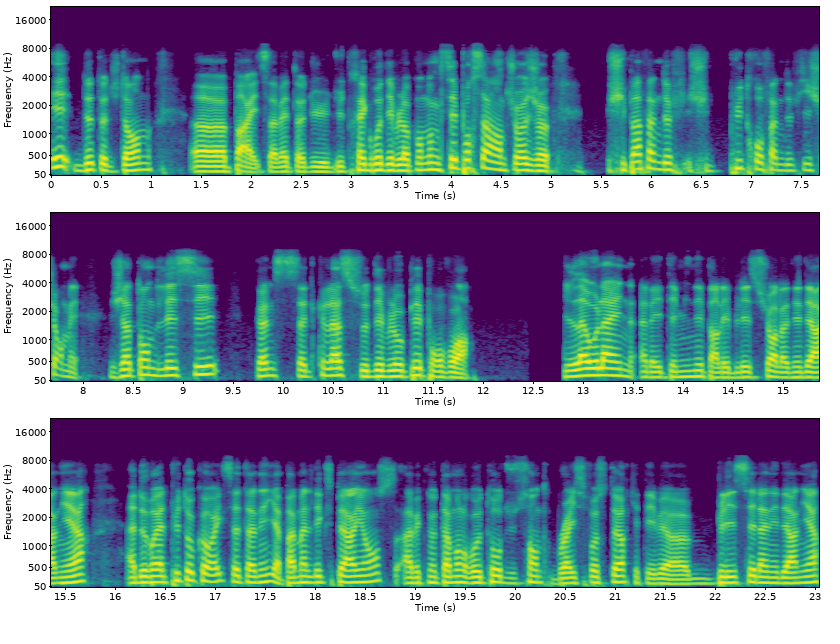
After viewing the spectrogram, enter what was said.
et deux touchdowns. pareil, ça va être du, très gros développement. Donc c'est pour ça, hein, tu vois, je, je suis pas fan de, je suis plus trop fan de Fisher, mais j'attends de laisser quand même cette classe se développer pour voir. La O-line, elle a été minée par les blessures l'année dernière. Elle devrait être plutôt correcte cette année. Il y a pas mal d'expérience, avec notamment le retour du centre Bryce Foster, qui était euh, blessé l'année dernière,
